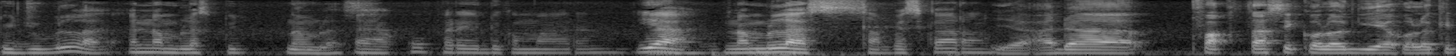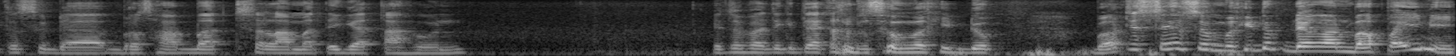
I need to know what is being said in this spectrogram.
tujuh belas eh, enam belas 16 eh aku periode kemarin. Ya 16 sampai sekarang. Ya ada fakta psikologi ya. Kalau kita sudah bersahabat selama tiga tahun itu berarti kita akan bersumber hidup. Berarti saya seumur hidup dengan bapak ini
